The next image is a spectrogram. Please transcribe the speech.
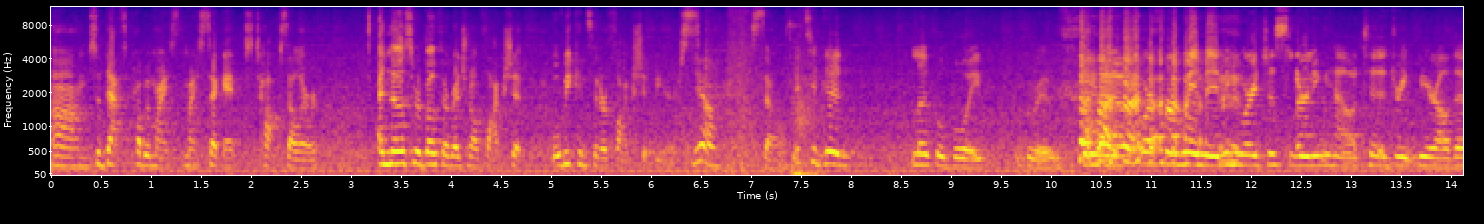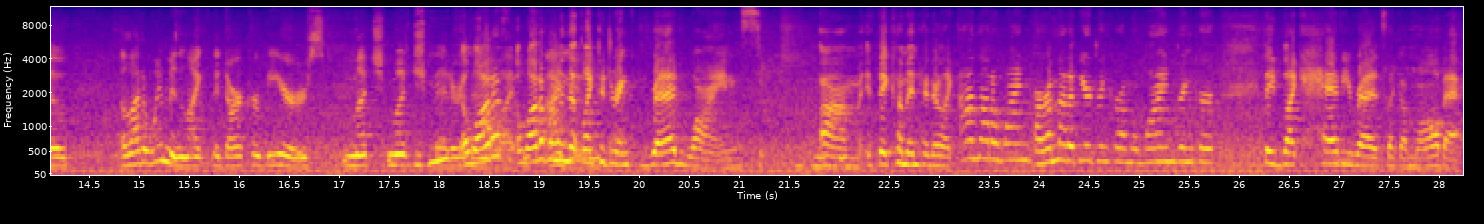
Um, so that's probably my my second top seller. And those were both original flagship, what we consider flagship beers. Yeah. So It's a good local boy brew, you know, or for women who are just learning how to drink beer. Although a lot of women like the darker beers much, much better. a than lot of a lot of women that like to drink red wines um, if they come in here they're like i'm not a wine or i'm not a beer drinker i'm a wine drinker. They like heavy reds like a malbec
